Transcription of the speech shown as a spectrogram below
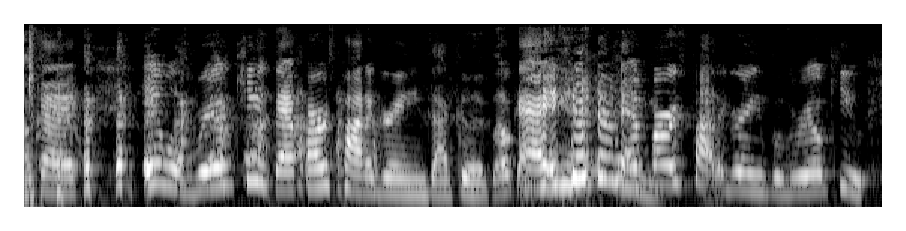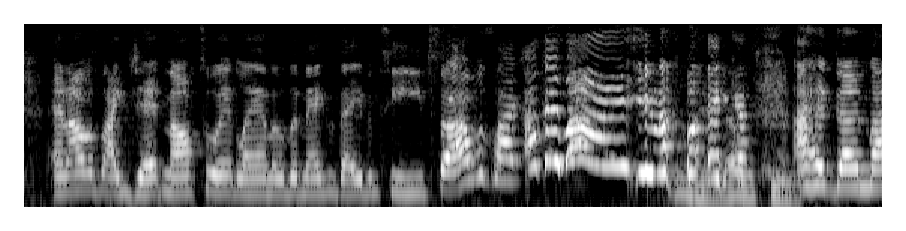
okay it was real cute that first pot of greens i cooked okay that first pot of greens was real cute and i was like jetting off to atlanta the next day to teach so i was like okay bye you know Yeah, like that cute. i had done my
